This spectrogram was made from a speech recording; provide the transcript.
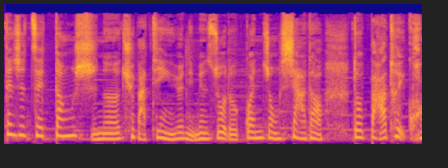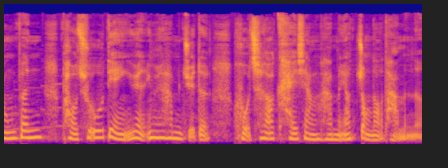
但是在当时呢，却把电影院里面所有的观众吓到，都拔腿狂奔跑出电影院，因为他们觉得火车要开向他们，要撞到他们了。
